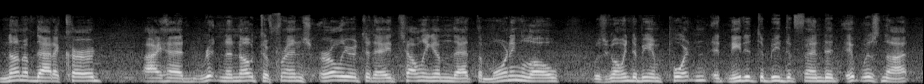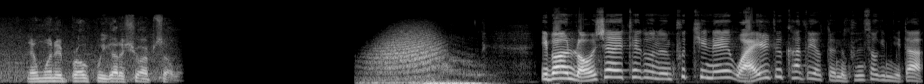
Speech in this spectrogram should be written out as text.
None of that occurred. I had written a note to friends earlier today telling them that the morning low was going to be important. It needed to be defended. It was not. And when it broke, we got a sharp selloff. 이번 러시아의 태도는 푸틴의 와일드 카드였다는 분석입니다.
